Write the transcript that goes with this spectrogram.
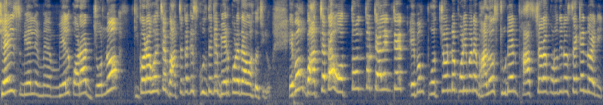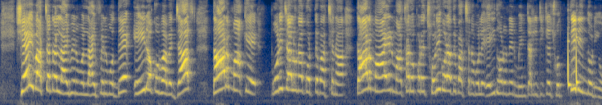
সেই মেল মেল করার জন্য কি করা হয়েছে? বাচ্চাটাকে স্কুল থেকে বের করে দেওয়া হয়েছিল। এবং বাচ্চাটা অত্যন্ত ট্যালেন্টেড এবং প্রচণ্ড পরিমাণে ভালো স্টুডেন্ট ফার্স্ট ছাড়া কোনোদিনও সেকেন্ড হয়নি। সেই বাচ্চাটার লাইফের লাইফের মধ্যে এই রকমভাবে জাস্ট তার মাকে পরিচালনা করতে পারছে না, তার মায়ের মাথার ওপরে ছড়ি ঘোরাতে পারছে না বলে এই ধরনের মেন্টালিটিকে সত্যি নিন্দনীয়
